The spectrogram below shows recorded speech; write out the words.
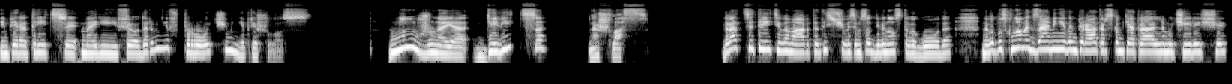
императрице Марии Федоровне, впрочем, не пришлось. Нужная девица нашлась. 23 марта 1890 года на выпускном экзамене в Императорском театральном училище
